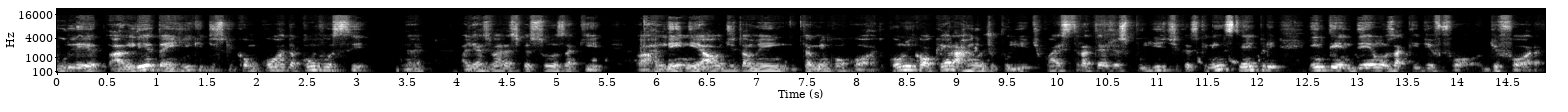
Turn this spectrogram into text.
o Le, a Leda Henrique diz que concorda com você. Né? Aliás, várias pessoas aqui. A Arlene Aldi também, também concorda. Como em qualquer arranjo político, há estratégias políticas que nem sempre entendemos aqui de, for, de fora.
